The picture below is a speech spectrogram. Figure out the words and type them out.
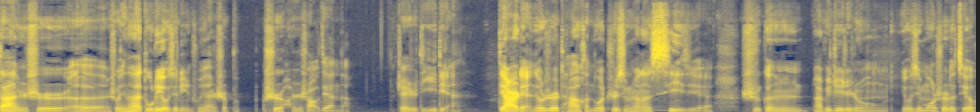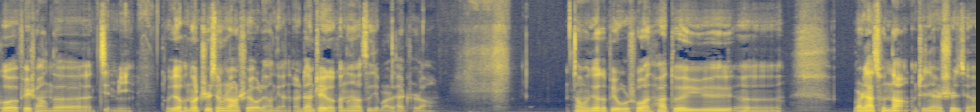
但是，呃，首先它在独立游戏里出现是不是很少见的，这是第一点。第二点就是它很多执行上的细节是跟 RPG 这种游戏模式的结合非常的紧密，我觉得很多执行上是有亮点的，但这个可能要自己玩才知道。但我觉得，比如说，它对于呃玩家存档这件事情，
